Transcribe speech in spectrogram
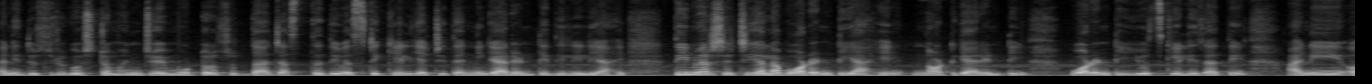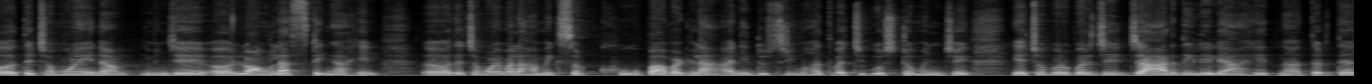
आणि दुसरी गोष्ट म्हणजे मोटरसुद्धा जास्त दिवस टिकेल याची त्यांनी गॅरंटी दिलेली आहे. तीन वर्षाची याला वॉरंटी आहे नॉट गॅरंटी वॉरंटी यूज केली जाते. आणि त्याच्यामुळे ना म्हणजे लॉंग लास्टिंग आहे. त्याच्यामुळे मला हा मिक्सर खूप आवडला. आणि दुसरी महत्त्वाची महत्त्वाची गोष्ट म्हणजे याच्याबरोबर जे जार दिलेले आहेत ना तर त्या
